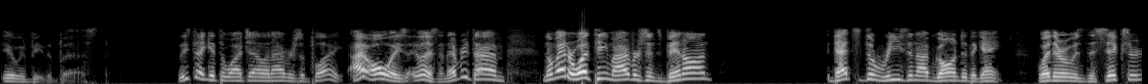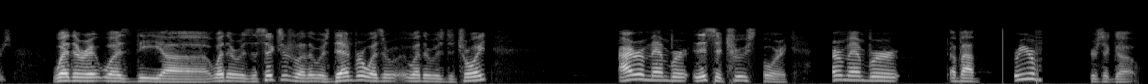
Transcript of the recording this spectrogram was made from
it would be the best. At least I get to watch Allen Iverson play. I always, listen, every time, no matter what team Iverson's been on, that's the reason I've gone to the game. Whether it was the Sixers, whether it was the uh, whether it was the Sixers, whether it was Denver, whether whether it was Detroit. I remember, this is a true story. I remember about three or four years ago,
